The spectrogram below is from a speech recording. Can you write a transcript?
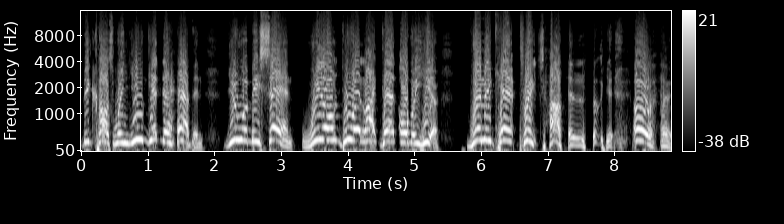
Because when you get to heaven, you will be saying, we don't do it like that over here. Women can't preach. Hallelujah. Oh,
